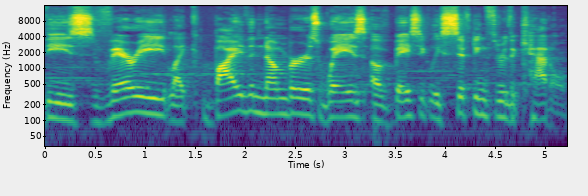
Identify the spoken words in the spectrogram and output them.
these very like by the numbers ways of basically sifting through the cattle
